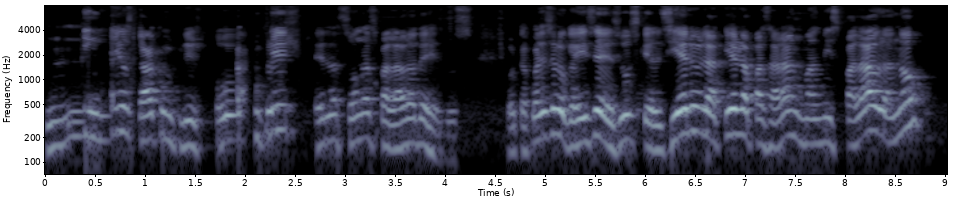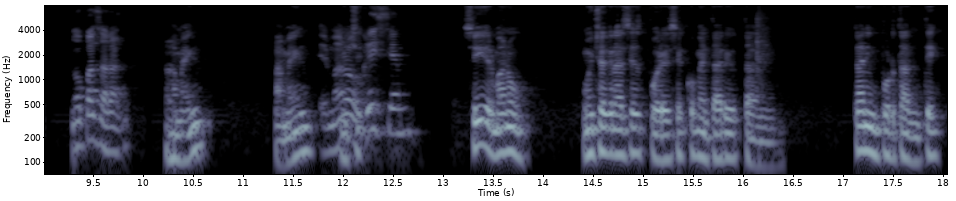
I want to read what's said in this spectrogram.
ellos va a cumplir. O va a cumplir son las palabras de Jesús. Porque acuérdense lo que dice Jesús, que el cielo y la tierra pasarán, mas mis palabras no, no pasarán. Amén. Amén. Hermano Cristian. Sí, hermano. Muchas gracias por ese comentario tan, tan importante.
